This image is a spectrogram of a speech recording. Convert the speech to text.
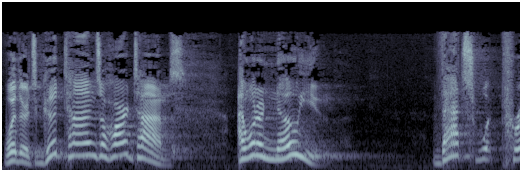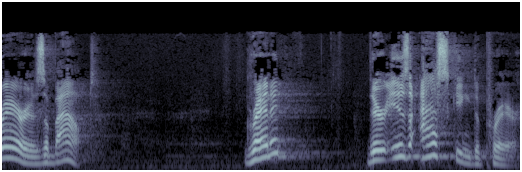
whether it's good times or hard times. I want to know you. That's what prayer is about. Granted, there is asking to prayer.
